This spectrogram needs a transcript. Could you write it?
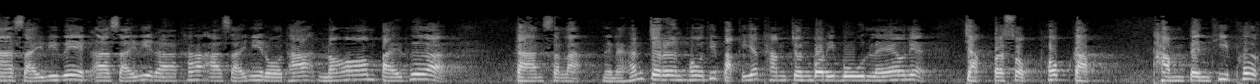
อาศัยวิเวก อาศัยวิราคะอาศัยนิโรธะน้อมไปเพื่อการสละเนี่ยนะท่านเจริญโพธิปัจจยธรรมจนบริบูรณ์แล้วเนี่ยจักประสบพบกับ ทำเป็นที่เพิก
